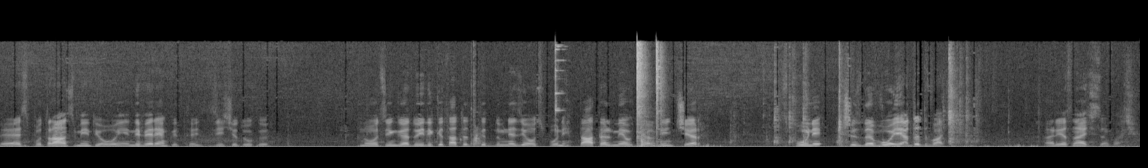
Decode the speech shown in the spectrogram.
Le pot transmit eu, indiferent cât zice tu că nu ți îngădui decât atât cât Dumnezeu spune. Tatăl meu cel din cer spune și îți dă voie, atât faci. În rest n-ai ce să-mi faci.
